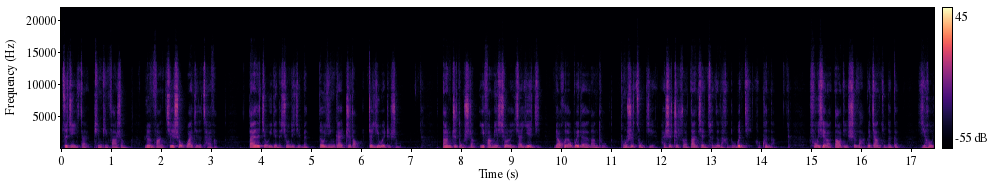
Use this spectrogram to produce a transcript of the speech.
最近也在频频发声，轮番接受外界的采访。待得久一点的兄弟姐妹都应该知道这意味着什么。当值董事长一方面秀了一下业绩，描绘了未来的蓝图，同时总结还是指出了当前存在的很多问题和困难，奉献了到底是哪个蒋总的梗。以后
